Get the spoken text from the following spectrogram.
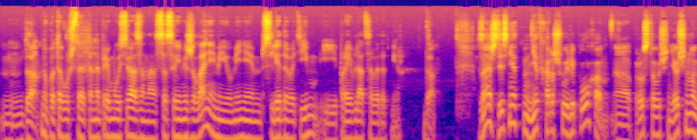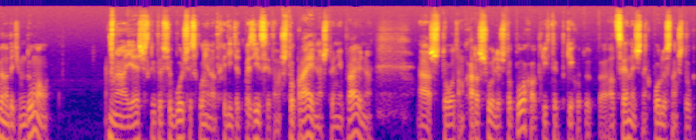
Да. Ну, потому что это напрямую связано со своими желаниями и умением следовать им и проявляться в этот мир. Да. Знаешь, здесь нет, нет хорошо или плохо, а просто очень, я очень много над этим думал. А, я сейчас как-то все больше склонен отходить от позиции, там, что правильно, что неправильно, а что там хорошо или что плохо, вот каких-то таких вот оценочных, полюсных штук.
